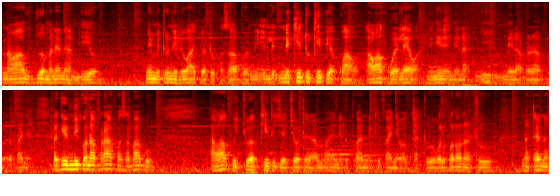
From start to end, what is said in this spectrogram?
na hawakujua maneno ya mbio. Mimi tu niliwachwa tu kwa sababu ni, ni kitu kipya kwao. Hawakuelewa ni nini nina- nina- ninafanya lakini niko na furaha kwa sababu hawakujua kitu chochote ambaye nilikuwa nikifanya wakati huo. Walikuwa naona tu na tena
